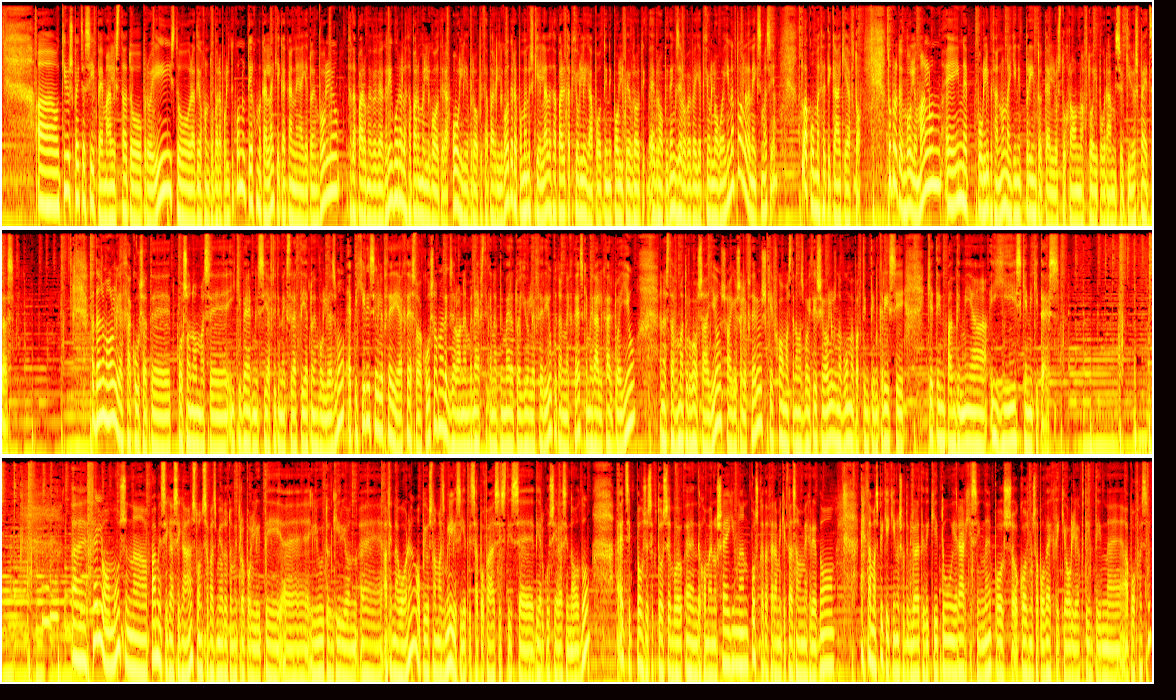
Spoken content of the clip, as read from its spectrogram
Ο κύριος Πέτσας είπε μάλιστα το πρωί στο ραδιόφωνο των παραπολιτικών ότι έχουμε καλά και κακά νέα για το εμβόλιο. Θα τα πάρουμε βέβαια γρήγορα, αλλά θα πάρουμε λιγότερο λιγότερα. Όλη η Ευρώπη θα πάρει λιγότερα, επομένως και η Ελλάδα θα πάρει τα πιο λίγα από την υπόλοιπη Ευρώπη. Δεν ξέρω βέβαια για ποιο λόγο έγινε αυτό, αλλά δεν έχει σημασία. Το ακούμε θετικά και αυτό. Το πρώτο εμβόλιο, μάλλον, ε, είναι πολύ πιθανό να γίνει πριν το τέλος του χρόνου. Αυτό υπογράμμισε ο κύριος Πέτσας. Φαντάζομαι όλοι θα ακούσατε πώς ονόμασε η κυβέρνηση αυτή την εκστρατεία του εμβολιασμού. Επιχείρηση Ελευθερία. Χθες το ακούσαμε, δεν ξέρω αν εμπνεύστηκαν από τη μέρα του Αγίου Ελευθερίου που ήταν χθες και μεγάλη χάρη του Αγίου. Ένας θαυματουργός Άγιος, ο Άγιος Ελευθέριος, και ευχόμαστε να μας βοηθήσει όλους να βγούμε από αυτήν την κρίση και την πανδημία υγιείς και νικητές. Ε, θέλω όμως να πάμε σιγά σιγά στον σεβασμιότατο Μητροπολίτη ε, Ηλίου τον κύριον ε, Αθηναγόρα, ο οποίος θα μας μιλήσει για τις αποφάσεις της ε, Διαρκούς Ιεράς Συνόδου. Έτσι, πόσες εκτός ενδεχομένως έγιναν, πώς καταφέραμε και φτάσαμε μέχρι εδώ. Ε, θα μας πει και εκείνος ότι πλευρά τη δική του ιεράρχη είναι, πώς ο κόσμος αποδέχθηκε όλη αυτή την ε, απόφαση.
